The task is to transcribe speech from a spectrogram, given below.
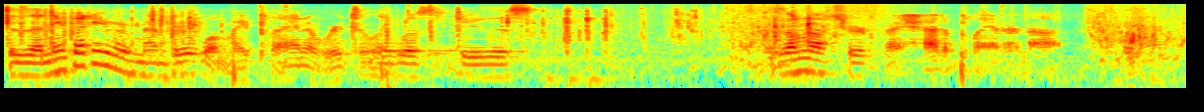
Does anybody remember what my plan originally was to do this? Because I'm not sure if I had a plan or not.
